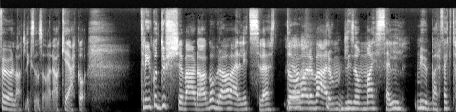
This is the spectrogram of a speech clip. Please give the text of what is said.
føle at liksom sånn der, ok, jeg ikke, trenger ikke å dusje hver dag, og bra å være litt svett. Og Ja. bare være liksom meg selv. Mm. Uperfekt.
